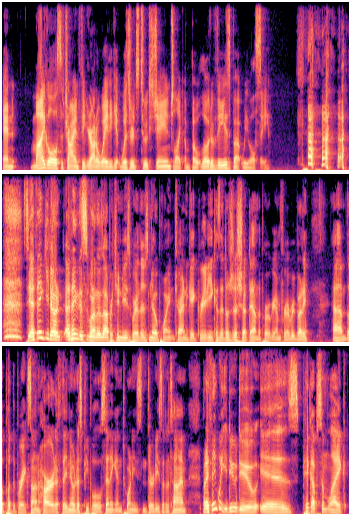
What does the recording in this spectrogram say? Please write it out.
and my goal is to try and figure out a way to get Wizards to exchange like a boatload of these, but we will see. See, I think you don't. I think this is one of those opportunities where there's no point trying to get greedy because it'll just shut down the program for everybody. Um, they'll put the brakes on hard if they notice people sending in 20s and 30s at a time. But I think what you do do is pick up some like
